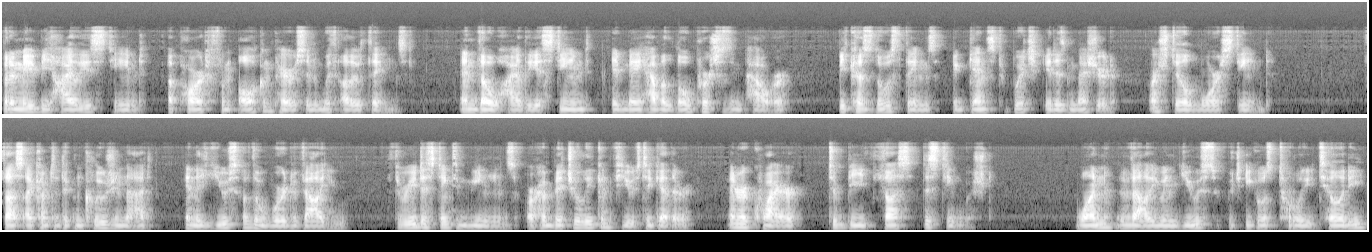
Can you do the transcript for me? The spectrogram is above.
but it may be highly esteemed apart from all comparison with other things, and though highly esteemed it may have a low purchasing power because those things against which it is measured are still more esteemed. Thus I come to the conclusion that, in the use of the word value, three distinct meanings are habitually confused together and require to be thus distinguished. 1. Value in use, which equals total utility.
